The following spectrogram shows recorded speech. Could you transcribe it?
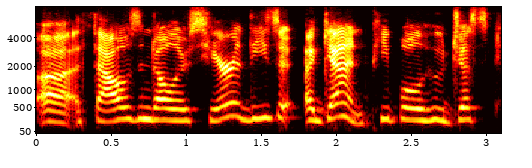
uh, thousand dollars here. These are again people who just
